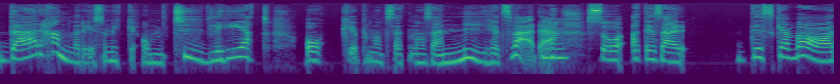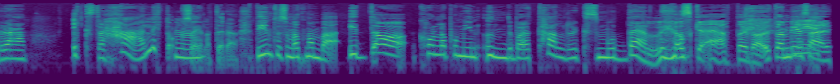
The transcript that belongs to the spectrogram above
Där handlar det ju så mycket om tydlighet och på något sätt någon så nyhetsvärde. Mm. Så att det är så här, det ska vara extra härligt också Mm. hela tiden. Det är inte som att man bara, idag, kolla på min underbara tallriksmodell jag ska äta idag. Utan det är så här,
